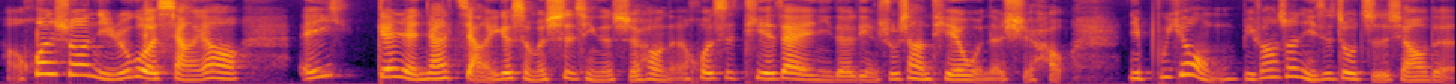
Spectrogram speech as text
好，或者说你如果想要诶。跟人家讲一个什么事情的时候呢，或是贴在你的脸书上贴文的时候，你不用，比方说你是做直销的，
